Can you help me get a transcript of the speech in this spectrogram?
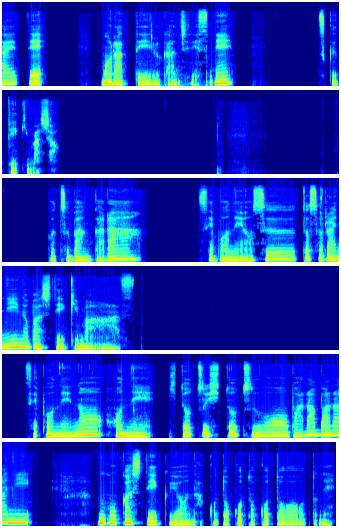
えてもらっている感じですね。作っていきましょう。骨盤から背骨をスーッと空に伸ばしていきます。背骨の骨一つ一つをバラバラに動かしていくような、コトコトコトとね、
